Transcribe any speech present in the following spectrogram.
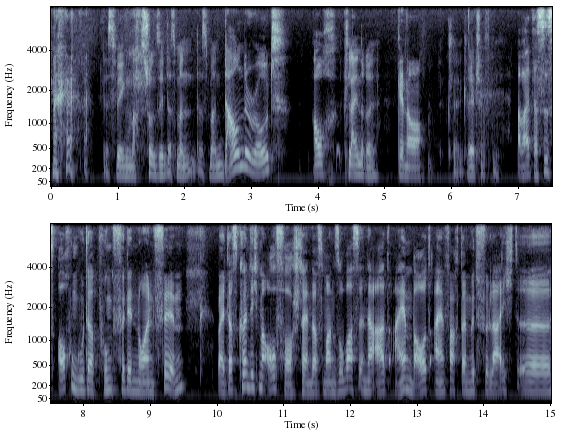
deswegen macht es schon Sinn, dass man, dass man down the road auch kleinere genau. kleine Gerätschaften aber das ist auch ein guter Punkt für den neuen Film, weil das könnte ich mir auch vorstellen, dass man sowas in der Art einbaut, einfach damit vielleicht äh,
